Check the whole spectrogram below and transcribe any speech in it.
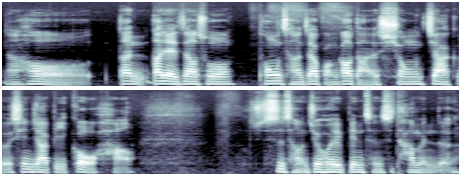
然后但大家也知道说，通常只要广告打得凶，价格性价比够好，市场就会变成是他们的，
